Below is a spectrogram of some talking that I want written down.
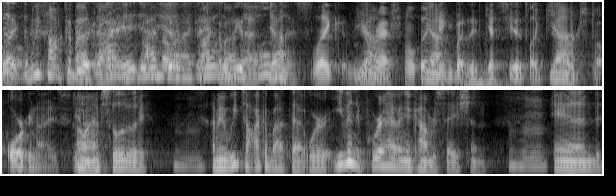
like We talk about like, that. I, Isabel I'm gonna I talk fail and about be that. Yeah. Like the Yeah. irrational thinking, Yeah. but it gets you like Yeah. charged to organize. You Oh, know? absolutely. Mm-hmm. I mean, we talk about that where even if we're having a conversation mm-hmm. and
